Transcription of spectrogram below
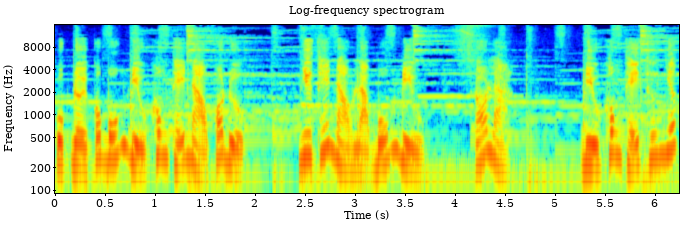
cuộc đời có bốn điều không thể nào có được. Như thế nào là bốn điều? Đó là điều không thể thứ nhất.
